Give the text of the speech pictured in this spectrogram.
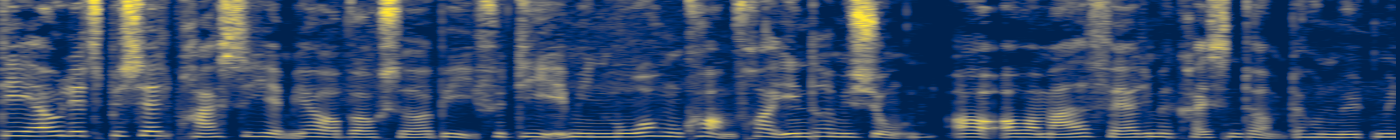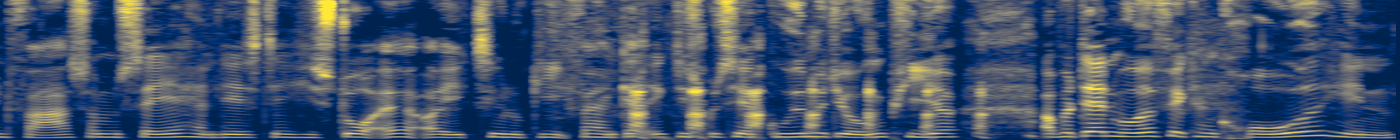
det er jo lidt specielt præstehjem, jeg er opvokset op i, fordi min mor hun kom fra Indre Mission og, og var meget færdig med kristendom, da hun mødte min far, som sagde, at han læste historie og ikke teologi, for han gad ikke diskutere Gud med de unge piger. Og på den måde fik han kroget hende.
